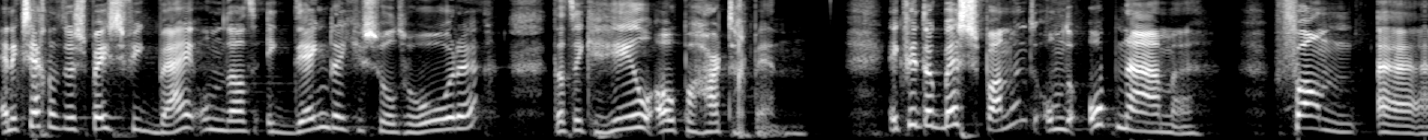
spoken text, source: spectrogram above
En ik zeg dat er specifiek bij, omdat ik denk dat je zult horen dat ik heel openhartig ben. Ik vind het ook best spannend om de opname van uh,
